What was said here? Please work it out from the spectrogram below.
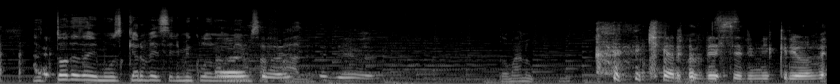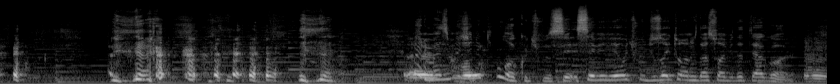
de todas as músicas. Quero ver se ele me clonou mesmo, Nossa, vai safado. Tomar no. Quero ver se ele me criou, né? Mano, mas imagina que louco, tipo, você você viveu, tipo, 18 anos da sua vida até agora. Uhum.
